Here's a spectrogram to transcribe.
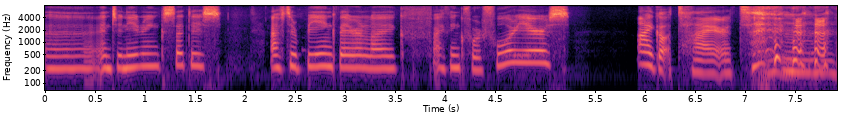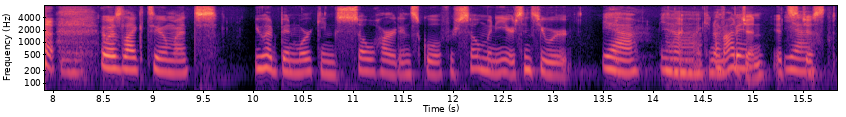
uh, engineering studies. After being there, like f- I think for four years, I got tired. it was like too much. You had been working so hard in school for so many years since you were. Yeah, yeah. I can I've been- imagine. it's yeah. just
